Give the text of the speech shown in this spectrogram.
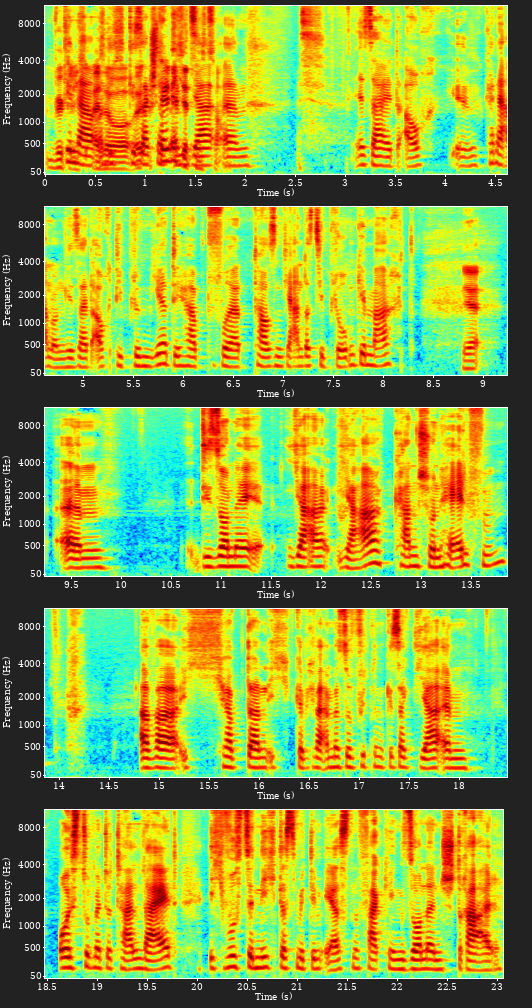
wirklich, genau, also gesagt stell dich hab, jetzt ähm, nicht ja, ähm, Ihr seid auch, äh, keine Ahnung, ihr seid auch diplomiert, ihr habt vor tausend Jahren das Diplom gemacht. Ja. Ähm, die Sonne, ja, ja, kann schon helfen. Aber ich habe dann, ich glaube, ich war einmal so wütend und gesagt, ja, ähm, oh, es tut mir total leid. Ich wusste nicht, dass mit dem ersten fucking Sonnenstrahl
